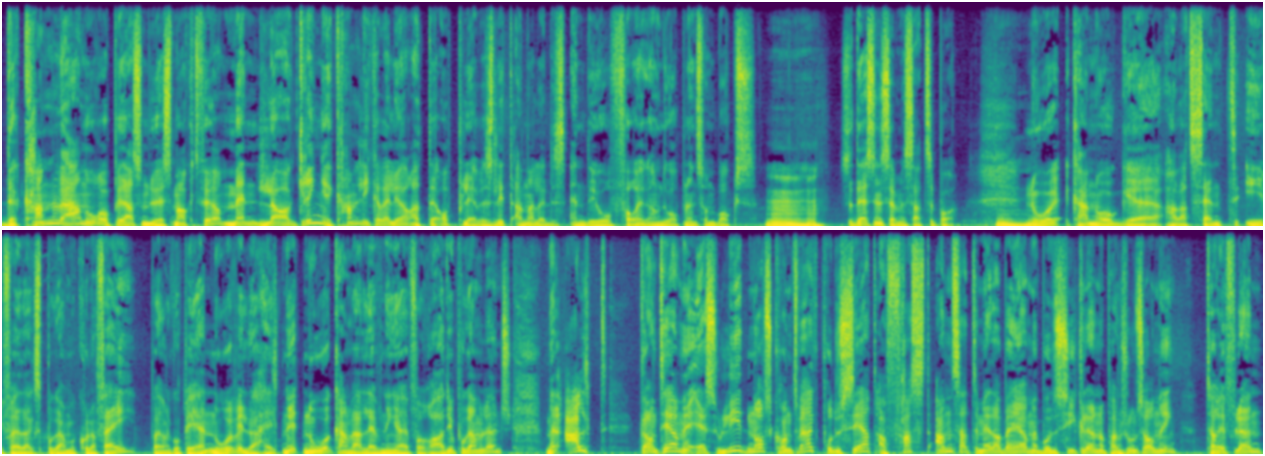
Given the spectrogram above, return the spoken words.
Det kan være noe oppi der som du har smakt før, men lagringer kan likevel gjøre at det oppleves litt annerledes enn det gjorde forrige gang du åpnet en sånn boks. Så det syns jeg vi satser på. Noe kan òg ha vært sendt i fredagsprogrammet Kolafei på NRK P1. Noe vil være helt nytt, noe kan være levninger fra radioprogrammet Lunsj. Men alt garanterer vi er solid norsk håndverk, produsert av fast ansatte medarbeidere med både sykelønn og pensjonsordning, tarifflønn,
